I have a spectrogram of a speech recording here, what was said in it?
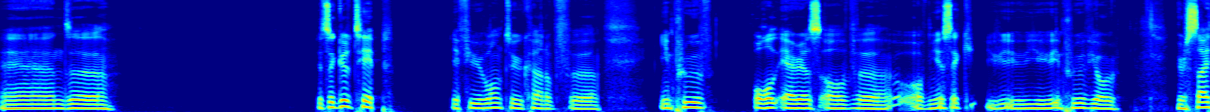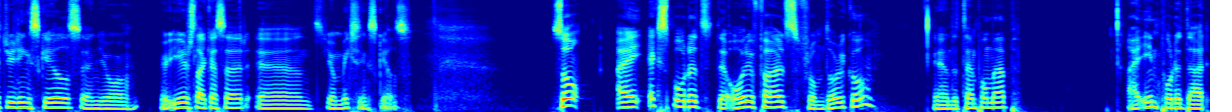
and uh, it's a good tip if you want to kind of improve all areas of of music. You you improve your your sight reading skills and your your ears, like I said, and your mixing skills. So I exported the audio files from Dorico and the tempo map. I imported that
